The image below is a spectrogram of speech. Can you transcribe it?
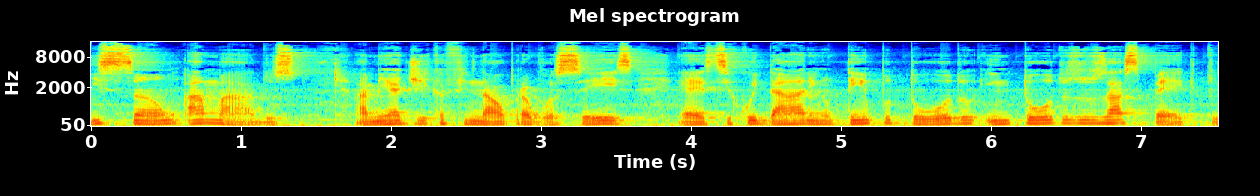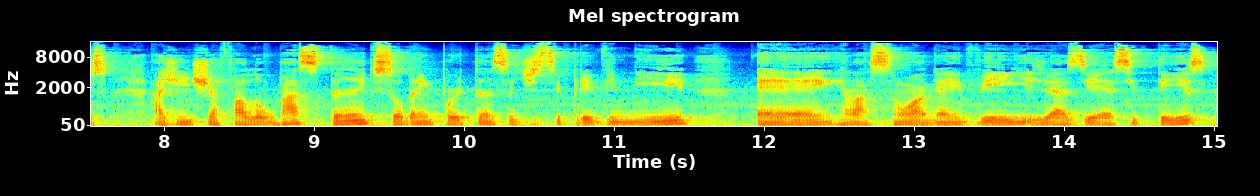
e são amados. A minha dica final para vocês é se cuidarem o tempo todo em todos os aspectos. A gente já falou bastante sobre a importância de se prevenir, é, em relação ao HIV e às ISTs,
